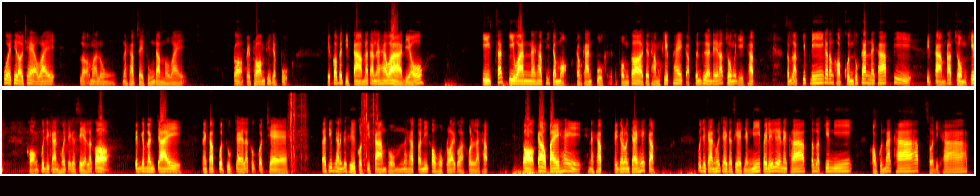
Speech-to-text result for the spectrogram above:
กล้วยที่เราแช่เอาไว้ เราเอามาลงนะครับ ใส่ถุงดำเอาไว้ ก็ไปพร้อมที่จะปลูก เดี๋ยวก็ไปติดตามแล้วกันนะฮะว่า เดี๋ยวอีกสักกี่วันนะครับ ที่จะเหมาะกับการปลูก ผมก็จะทำคลิปให้กับเพื่อนๆได้รับชมกันอีกครับสำหรับคลิปนี้ก็ต้องขอบคุณทุกท่านนะครับ ที่ติดตามรับชมคลิปของผู้จัดการหัวใจเกษตร แล้วก็เป็นกำลังใจนะครับ กดถูกใจแล้วก็กดแชร์ และที่สำคัญก็คือกดติดตามผมนะครับ ตอนนี้ก็ 600 กว่าคนแล้วครับ ก็ก้าวไปให้นะครับ เป็นกำลังใจให้กับผู้จัดการหัวใจเกษตรอย่างนี้ไปเรื่อยๆนะครับสำหรับคลิปนี้ขอบคุณมากครับ สวัสดีครับ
